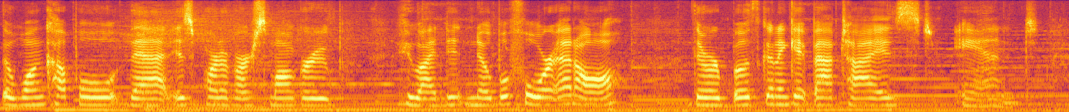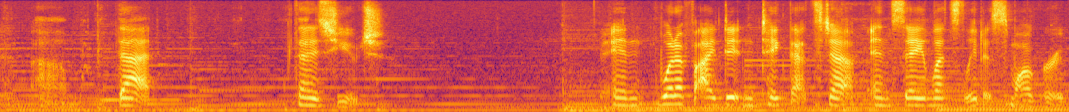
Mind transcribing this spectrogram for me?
the one couple that is part of our small group who I didn't know before at all. They're both going to get baptized, and um, that that is huge. And what if I didn't take that step and say, let's lead a small group?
